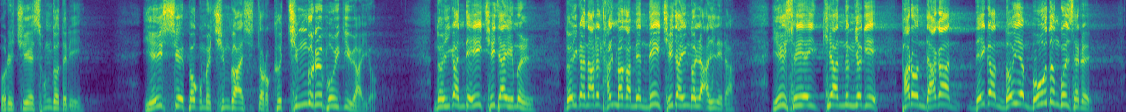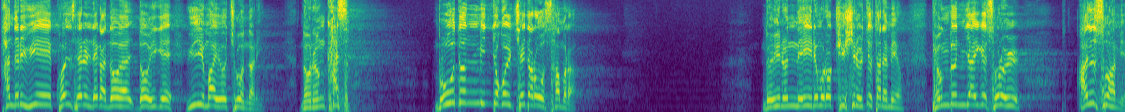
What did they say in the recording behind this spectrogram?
우리 주의 성도들이 예수의 복음을 증거할 수 있도록 그 증거를 보이기 위하여 너희가 내 제자임을 너희가 나를 닮아가면 내 제자인 걸 알리라. 예수의 귀한 능력이 바로 나가 내가 너희의 모든 권세를 하늘의 위의 권세를 내가 너, 너에게 위임하여 주었나니 너는 가서 모든 민족을 제자로 삼으라. 너희는 내 이름으로 귀신을 쫓아내며 병든 자에게 손을 안수하며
